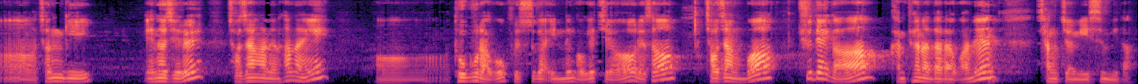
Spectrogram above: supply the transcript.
어, 전기 에너지를 저장하는 하나의 어, 도구라고 볼 수가 있는 거겠죠. 그래서 저장과 휴대가 간편하다라고 하는 장점이 있습니다.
